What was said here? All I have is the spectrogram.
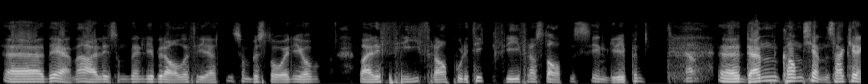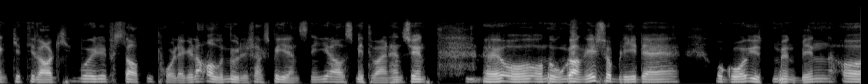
Uh, det ene er liksom den liberale friheten, som består i å være fri fra politikk, fri fra statens inngripen. Ja. Eh, den kan kjenne seg krenket i dag, hvor staten pålegger deg alle mulige slags begrensninger av smittevernhensyn. Mm. Eh, og, og, noen ganger så blir det å gå uten munnbind og,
